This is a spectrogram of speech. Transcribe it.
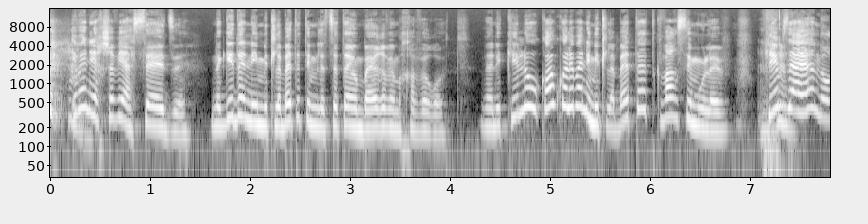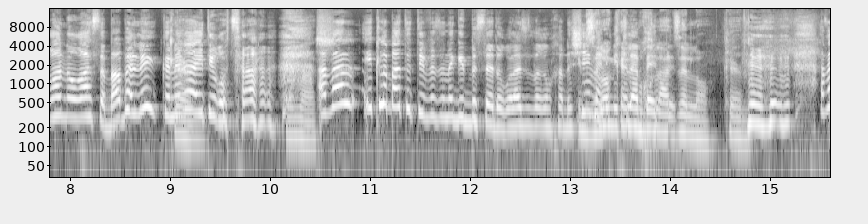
אם אני עכשיו אעשה את זה, נגיד אני מתלבטת אם לצאת היום בערב עם החברות, ואני כאילו, קודם כל אם אני מתלבטת, כבר שימו לב. כי אם זה היה נורא נורא סבבה לי, כנראה כן. הייתי רוצה. ממש. אבל התלבטתי וזה נגיד בסדר, אולי זה דברים חדשים ואני מתלבטת. אם זה לא כן מוחלט זה לא, כן. אבל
